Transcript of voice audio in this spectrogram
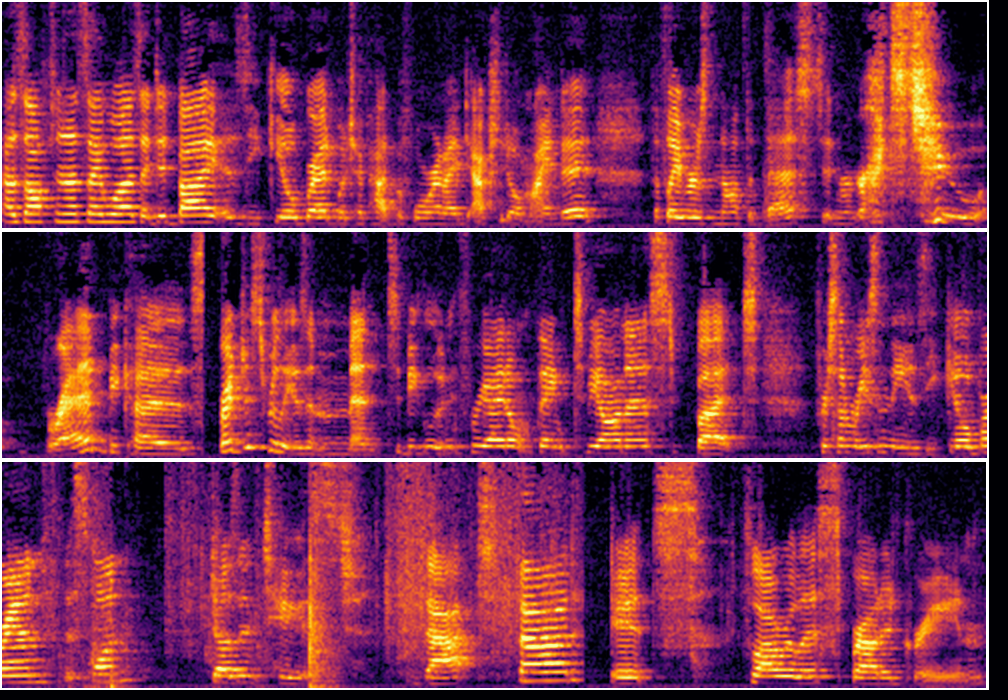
as often as I was. I did buy Ezekiel bread, which I've had before, and I actually don't mind it. The flavor is not the best in regards to bread because bread just really isn't meant to be gluten-free, I don't think, to be honest. But for some reason, the Ezekiel brand, this one, doesn't taste that bad. It's flourless sprouted grain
